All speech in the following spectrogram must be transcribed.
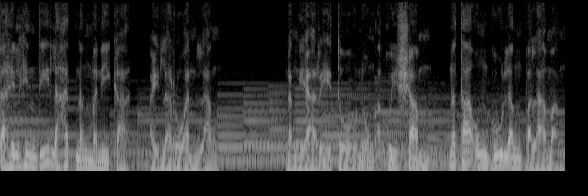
Dahil hindi lahat ng manika ay laruan lang. Nangyari ito noong ako'y siyam na taong gulang pa lamang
